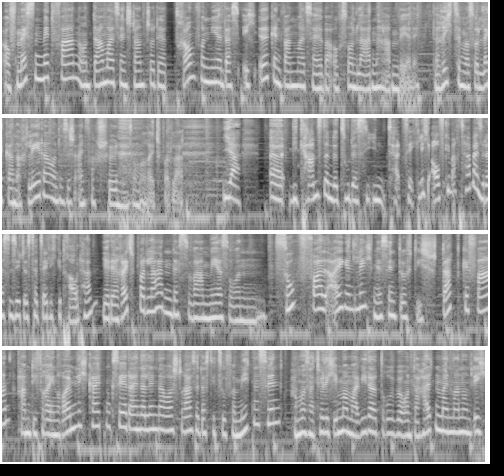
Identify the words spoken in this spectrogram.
auf Messen mitfahren und damals entstand schon der Traum von mir, dass ich irgendwann mal selber auch so einen Laden haben werde. Da riecht es immer so lecker nach Leder und es ist einfach schön in so einem Reitsportladen. Ja, äh, wie kam es denn dazu, dass Sie ihn tatsächlich aufgemacht haben, also dass Sie sich das tatsächlich getraut haben? Ja, der Reitsportladen, das war mehr so ein Zufall eigentlich. Wir sind durch die Stadt gefahren, haben die freien Räumlichkeiten gesehen da in der Lindauer Straße, dass die zu vermieten sind. Haben uns natürlich immer mal wieder darüber unterhalten, mein Mann und ich.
